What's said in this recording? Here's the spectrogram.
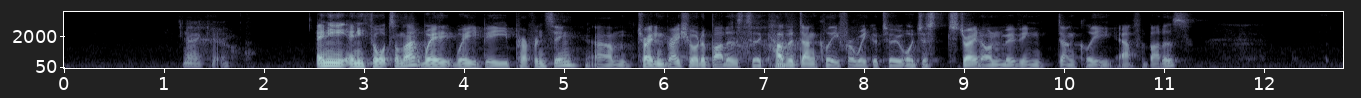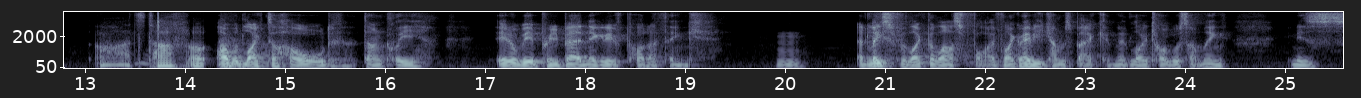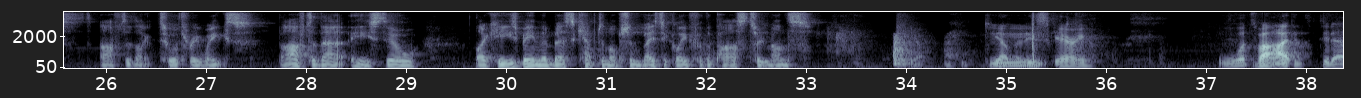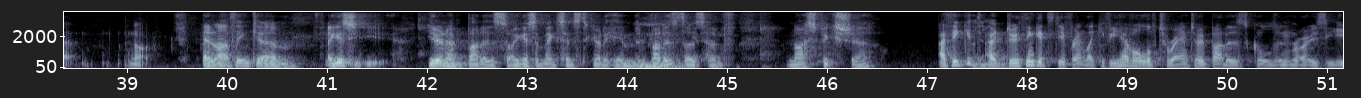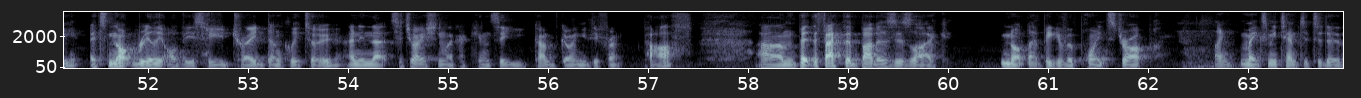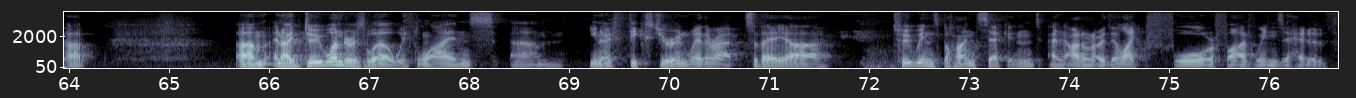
Okay. Any any thoughts on that? Where where you'd be preferencing um, trading Brayshaw to Butters to cover Dunkley for a week or two, or just straight on moving Dunkley out for Butters? Oh, that's tough. Oh, I would like to hold Dunkley. It'll be a pretty bad negative pod, I think. Hmm. At least for like the last five. Like maybe he comes back and then low toggle something in his after like two or three weeks. But after that, he's still like he's been the best captain option basically for the past two months. Yep, do yep, you- it is scary. What's But what I I- consider not And I think um I guess you, you don't have Butters, so I guess it makes sense to go to him. And Butters does have nice fixture. I think it's. I do think it's different. Like if you have all of Taranto, Butters, Gould, and Rozee, it's not really obvious who you'd trade Dunkley to. And in that situation, like I can see you kind of going a different path. Um, but the fact that Butters is like not that big of a points drop, like makes me tempted to do that. Um, and I do wonder as well with lines, um, you know, fixture and where they're at. So they are two wins behind second, and I don't know, they're like four or five wins ahead of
